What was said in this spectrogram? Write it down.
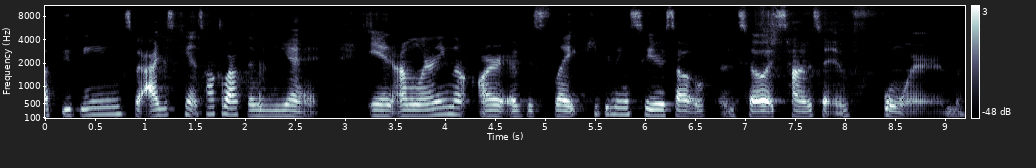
a few things, but I just can't talk about them yet. And I'm learning the art of just like keeping things to yourself until it's time to inform.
